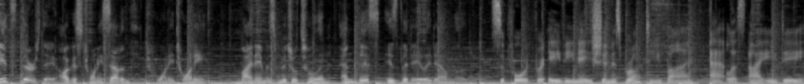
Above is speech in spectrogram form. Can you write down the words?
It's Thursday, August 27th, 2020. My name is Mitchell Tulin, and this is the Daily Download. Support for AV Nation is brought to you by Atlas IED,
